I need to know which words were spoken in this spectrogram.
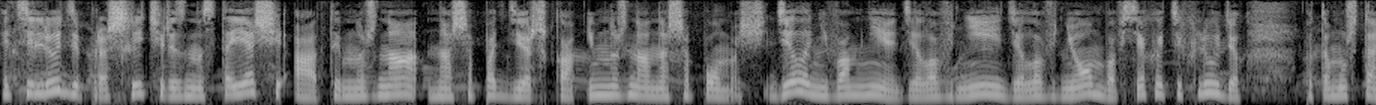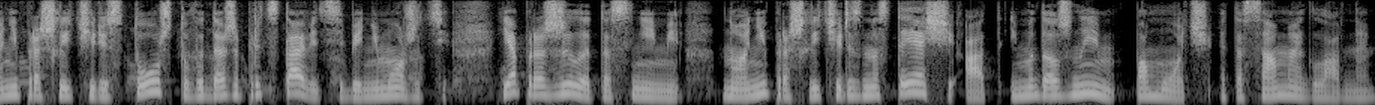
Эти люди прошли через настоящий ад. Им нужна наша поддержка, им нужна наша помощь. Дело не во мне, дело в ней, дело в нем, во всех этих людях, потому что они прошли через то, что вы даже представить себе не можете. Я прожил это с ними, но они прошли через настоящий ад, и мы должны им помочь. Это самое главное.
